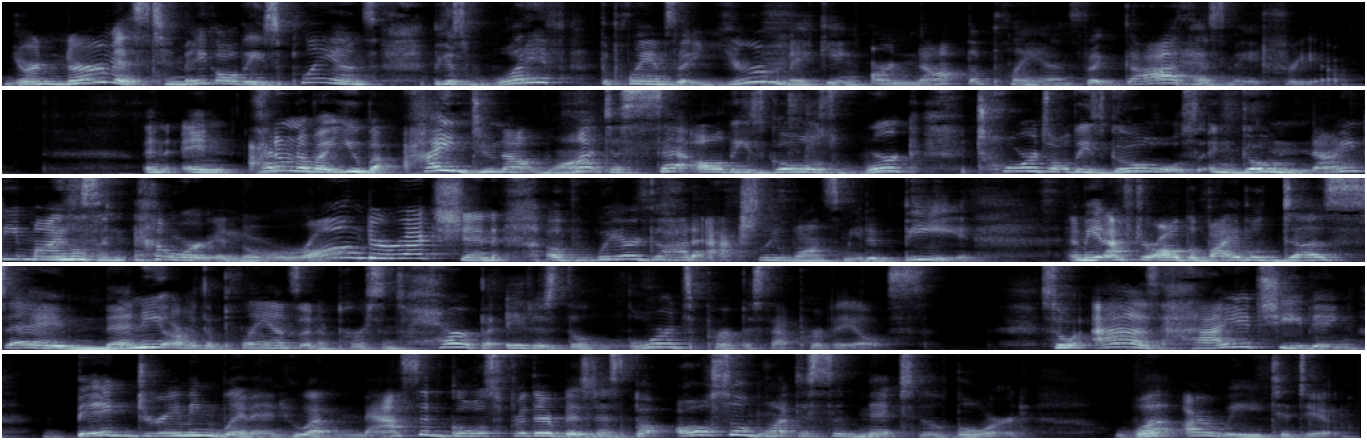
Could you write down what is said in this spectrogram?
you're nervous to make all these plans because what if the plans that you're making are not the plans that God has made for you? And, and I don't know about you, but I do not want to set all these goals, work towards all these goals, and go 90 miles an hour in the wrong direction of where God actually wants me to be. I mean, after all, the Bible does say many are the plans in a person's heart, but it is the Lord's purpose that prevails. So, as high achieving, big dreaming women who have massive goals for their business, but also want to submit to the Lord, what are we to do?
